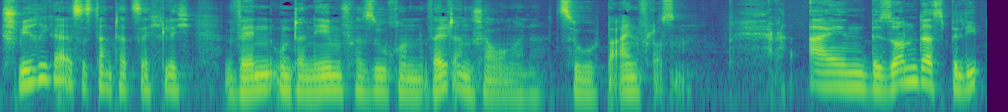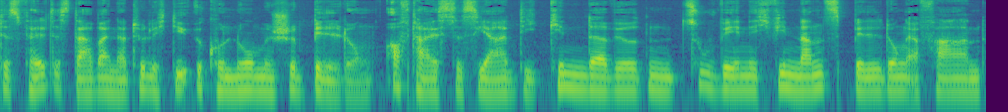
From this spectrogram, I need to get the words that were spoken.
Schwieriger ist es dann tatsächlich, wenn Unternehmen versuchen, Weltanschauungen zu beeinflussen. Ein besonders beliebtes Feld ist dabei natürlich die ökonomische Bildung. Oft heißt es ja, die Kinder würden zu wenig Finanzbildung erfahren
